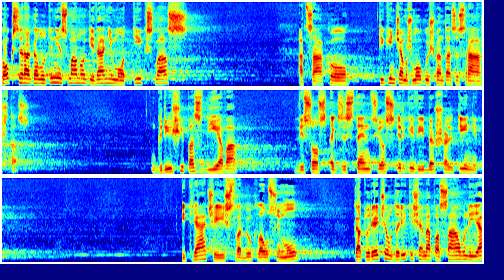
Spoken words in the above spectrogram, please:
koks yra galutinis mano gyvenimo tikslas, atsako tikinčiam žmogui šventasis raštas. Grįši pas Dievą visos egzistencijos ir gyvybės šaltinį. Į trečią iš svarbių klausimų, ką turėčiau daryti šiame pasaulyje,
